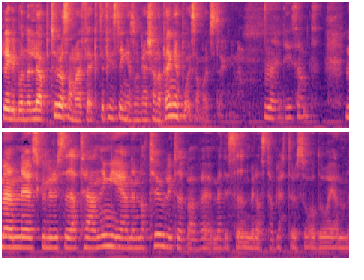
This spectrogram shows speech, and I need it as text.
regelbunden löptur har samma effekt, det finns det ingen som kan tjäna pengar på i samma utsträckning. Nej, det är sant. Men eh, skulle du säga att träning är en naturlig typ av eh, medicin medan tabletter och så då är en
